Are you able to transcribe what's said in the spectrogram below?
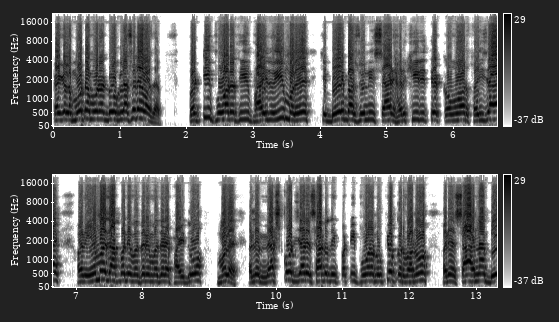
કારણ કે મોટા મોટા ડોગલા ચડાવ્યા હતા. પટ્ટી ફુવારાથી ફાયદો એ મળે કે બે બાજુની સાઈડ હરખી રીતે કવર થઈ જાય અને એમાં જ આપણને વધારે વધારે ફાયદો મળે. એટલે મેક્સકોટ જ્યારે સાટો તો પટ્ટી ફુવારાનો ઉપયોગ કરવાનો અને શાહના બે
